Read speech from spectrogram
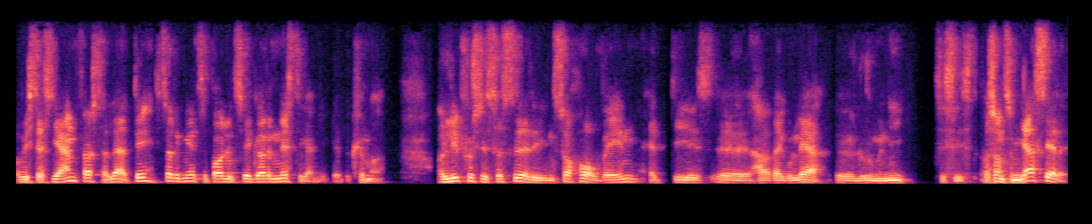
Og hvis deres hjerne først har lært det, så er det mere tilbøjelige til at gøre det næste gang, de bliver bekymret. Og lige pludselig så sidder de i en så hård vane, at de øh, har regulær øh, ludomani til sidst. Og sådan som jeg ser det,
